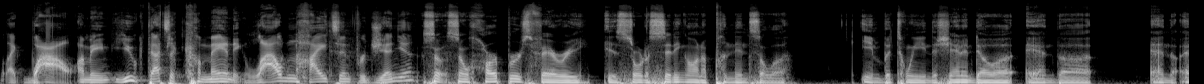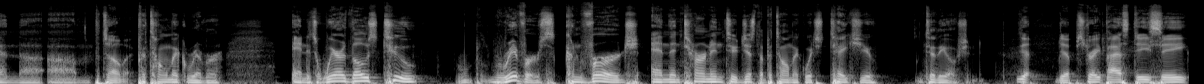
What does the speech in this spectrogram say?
like wow. I mean, you that's a commanding Loudoun Heights in Virginia. So so Harper's Ferry is sort of sitting on a peninsula in between the Shenandoah and the and the and the um, Potomac Potomac River, and it's where those two rivers converge and then turn into just the Potomac, which takes you to the ocean. Yep, yep, straight past DC,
